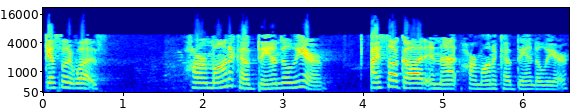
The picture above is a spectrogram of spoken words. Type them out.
guess what it was? Harmonica bandolier. I saw God in that harmonica bandolier.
